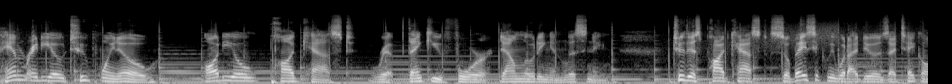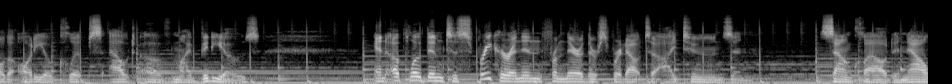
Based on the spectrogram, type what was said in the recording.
Ham Radio 2.0 audio podcast rip. Thank you for downloading and listening to this podcast. So basically, what I do is I take all the audio clips out of my videos and upload them to Spreaker, and then from there, they're spread out to iTunes and SoundCloud and now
